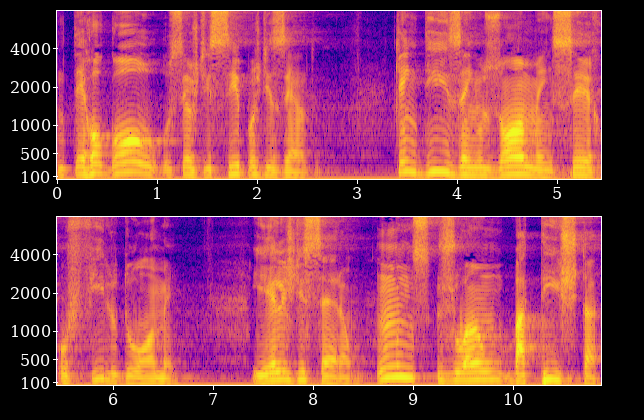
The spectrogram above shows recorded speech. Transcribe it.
interrogou os seus discípulos, dizendo: Quem dizem os homens ser o filho do homem? E eles disseram: Uns João Batista,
